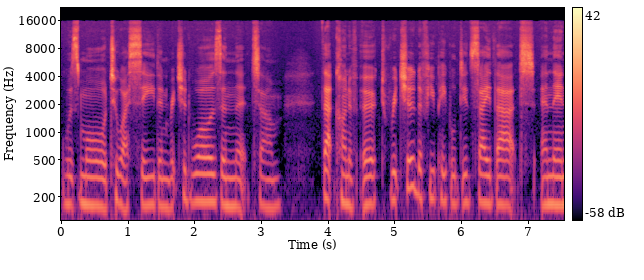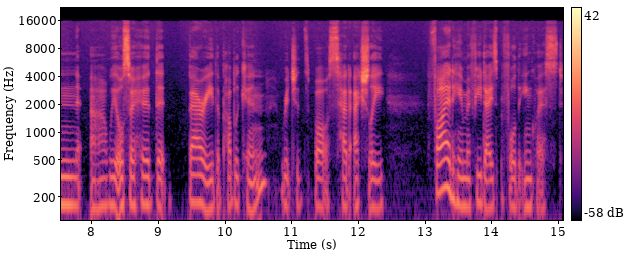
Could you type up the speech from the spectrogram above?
was more 2IC than Richard was, and that um, that kind of irked Richard. A few people did say that, and then uh, we also heard that Barry, the publican, Richard's boss, had actually fired him a few days before the inquest.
